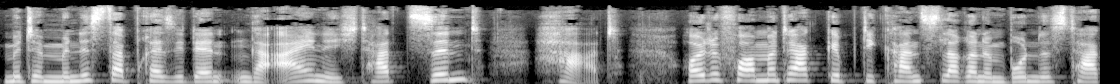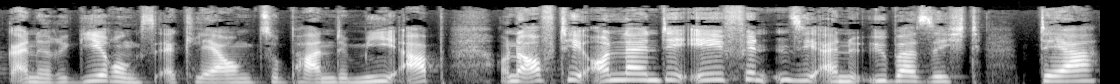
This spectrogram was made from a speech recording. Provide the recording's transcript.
mit dem Ministerpräsidenten geeinigt hat, sind hart. Heute Vormittag gibt die Kanzlerin im Bundestag eine Regierungserklärung zur Pandemie ab und auf t-online.de finden Sie eine Übersicht der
